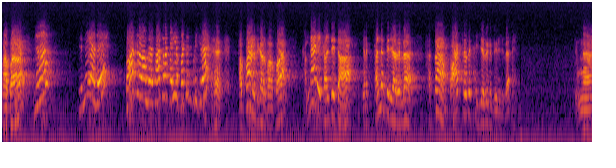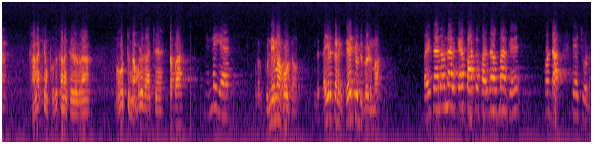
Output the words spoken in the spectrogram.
பாப்பா. ஆ? என்னையா அது? பாட்டில் வாங்குற காக்கல கைய பட்டுன்னு பிடிக்கிற? அப்பா எடுத்துக்காது பாப்பா. கண்ணாடி கழட்டிட்டா எனக்கு கண்ணு தெரியாதுல்ல. அதான் பாட்டுறது கையதுன்னு தெரியல. என்ன? கணக்கு புது கணக்கு எழுதுறான். நோட்டு நம்மளுதாச்சே. பாப்பா என்னய்யா? உனக்கு புண்ணியமா போகட்டும். இந்த தைலத்தை எனக்கு தேய்ச்சி விட்டு போயிடுமா? வயசானவனா இருக்க பார்க்க பரிதாபமா இருக்கு. கொண்டா தேய்ச்சி விடு.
